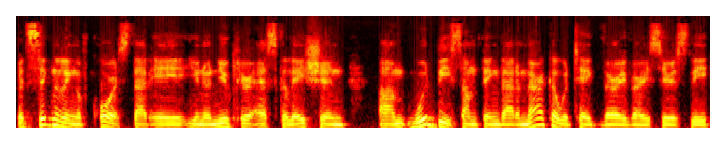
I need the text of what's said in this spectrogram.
but signaling, of course, that a you know nuclear escalation um, would be something that America would take very, very seriously.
